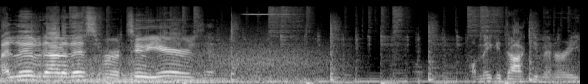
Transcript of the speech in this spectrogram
I lived out of this for two years. And I'll make a documentary.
